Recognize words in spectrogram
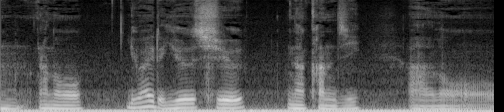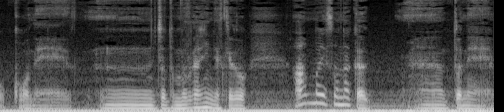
んあのいわゆる優秀な感じ。あのこうねうんちょっと難しいんですけどあんまりそのなんかうんとね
